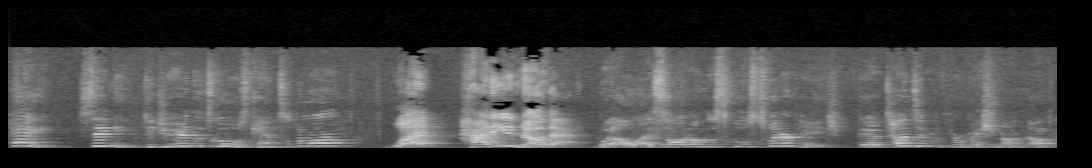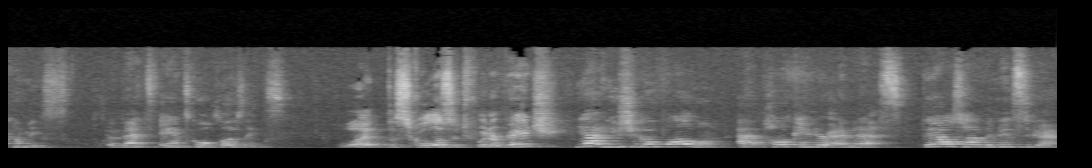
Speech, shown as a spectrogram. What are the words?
Hey, Sydney, did you hear that school was canceled tomorrow? What? How do you know that? Well, I saw it on the school's Twitter page. They have tons of information on upcoming events and school closings. What? The school has a Twitter page? Yeah, you should go follow them at Paul Kinder MS. They also have an Instagram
